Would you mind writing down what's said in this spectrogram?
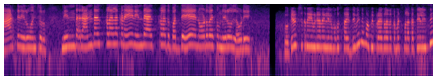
ಮಾಡ್ತೀನಿ ಇರು ಒಂಚೂರು. ನಿಂದ ನಂದ ಹಸ್ಕೊಳ್ಳಲ್ಲ ಕಣೆ. ನಿಂದೆ ಹಸ್ಕೊಳ್ಳೋದು ಬದ್ದೆ. ನೋಡುವೆ ಸುಮ್ಮನಿರು ಲೌಡಿ. ಓಕೆ ವೀಕ್ಷಕರು ಈ ವಿಡಿಯೋನ ಇಲ್ಲಿಗೆ ಮುಗಿಸ್ತಾ ಇದ್ದೀವಿ. ನಿಮ್ಮ ಅಭಿಪ್ರಾಯಗಳನ್ನು ಕಮೆಂಟ್ಸ್ ಮೂಲಕ ತಿಳಿಸಿ.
